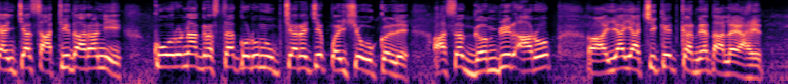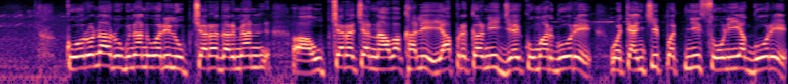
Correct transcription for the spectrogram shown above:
त्यांच्या साथीदारांनी कोरोनाग्रस्ताकडून उपचाराचे पैसे उकळले असं गंभीर आरोप या याचिकेत करण्यात आले आहेत. कोरोना रुग्णांवरील उपचारादरम्यान उपचाराच्या नावाखाली या प्रकरणी जयकुमार गोरे व त्यांची पत्नी सोनिया गोरे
